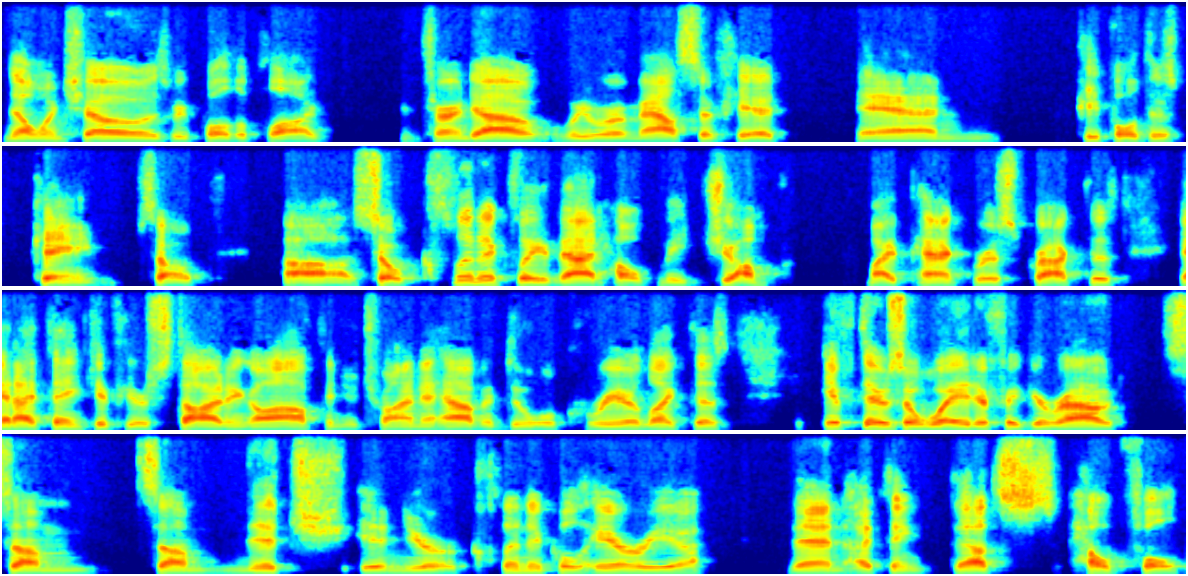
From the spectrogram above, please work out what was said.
No one chose. We pulled the plug. It turned out we were a massive hit, and people just came. So uh, so clinically, that helped me jump my pancreas practice. And I think if you're starting off and you're trying to have a dual career like this, if there's a way to figure out some some niche in your clinical area, then I think that's helpful.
